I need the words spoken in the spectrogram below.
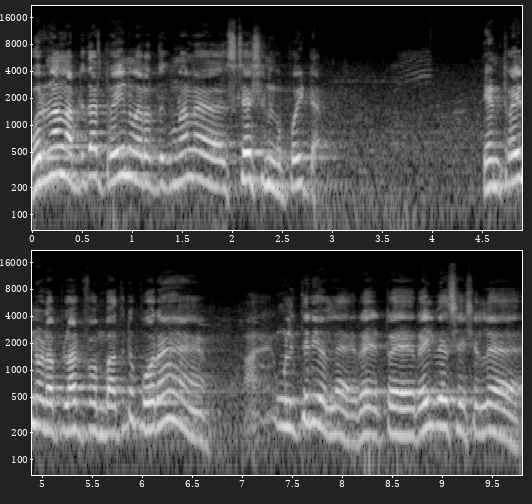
ஒரு நாள் அப்படி தான் ட்ரெயின் வர்றதுக்கு முன்னால் ஸ்டேஷனுக்கு போயிட்டேன். என் ட்ரெயினோட பிளாட்ஃபார்ம் பார்த்துட்டு போகிறேன் உங்களுக்கு தெரியும்ல ர- ரயில்வே ஸ்டேஷனில்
